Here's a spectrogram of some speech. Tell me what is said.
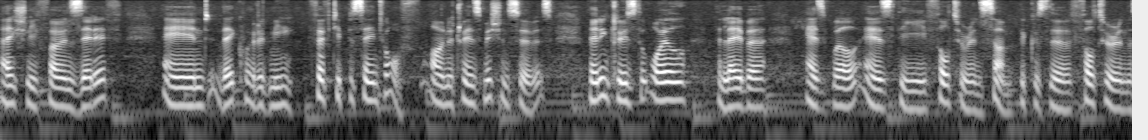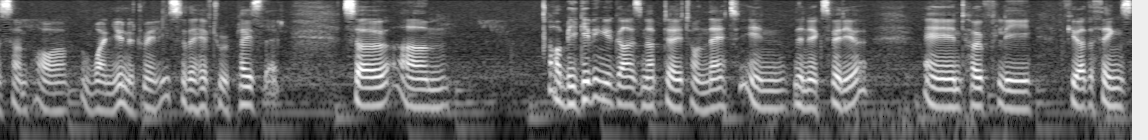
I actually phoned ZF and they quoted me 50% off on a transmission service. That includes the oil, the labor, as well as the filter and sump, because the filter and the sump are one unit really, so they have to replace that. So um, I'll be giving you guys an update on that in the next video, and hopefully a few other things.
